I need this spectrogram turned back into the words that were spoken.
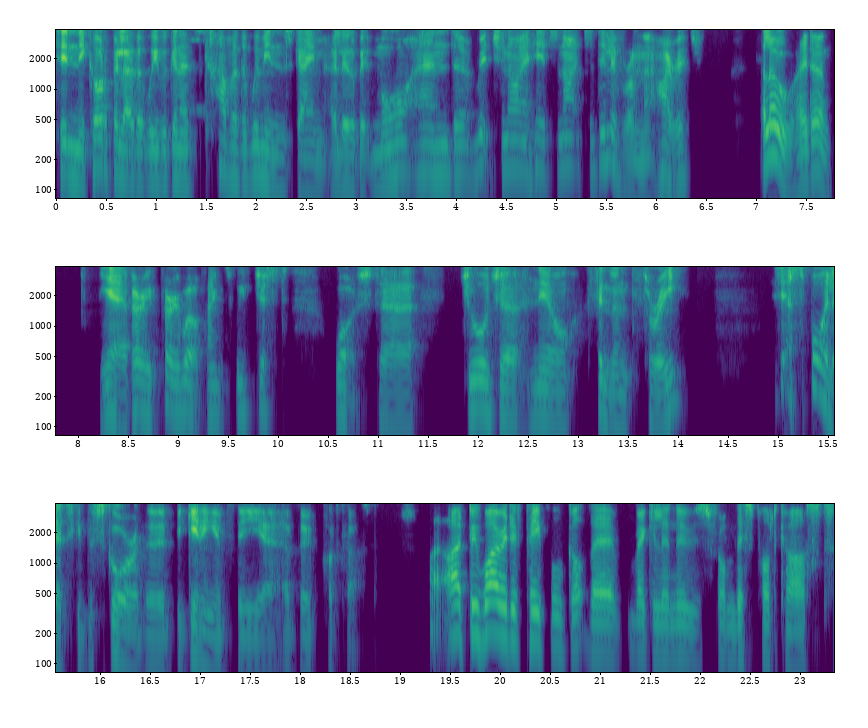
Tinni Korpela that we were going to cover the women's game a little bit more. And uh, Rich and I are here tonight to deliver on that. Hi, Rich. Hello, how you doing? Yeah, very, very well. Thanks. We've just watched uh, Georgia nil, Finland three. Is it a spoiler to give the score at the beginning of the uh, of the podcast? I'd be worried if people got their regular news from this podcast.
